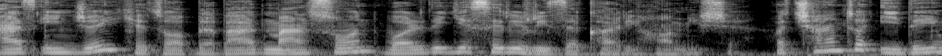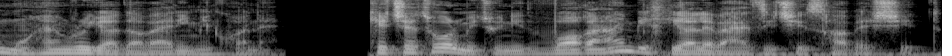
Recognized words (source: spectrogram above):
از اینجایی کتاب به بعد منسون وارد یه سری ریزکاری ها میشه و چند تا ایده مهم رو یادآوری می‌کنه که چطور می‌تونید واقعا بیخیال بعضی چیزها بشید.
